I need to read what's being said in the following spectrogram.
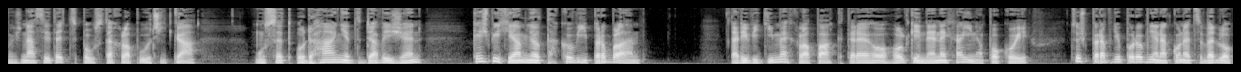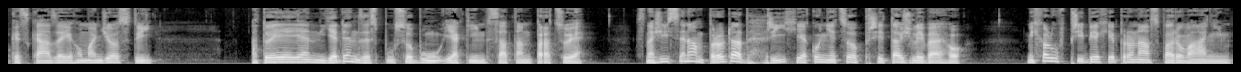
možná si teď spousta chlapů říká, muset odhánět davy žen, kež bych já měl takový problém. Tady vidíme chlapa, kterého holky nenechají na pokoji, což pravděpodobně nakonec vedlo ke zkáze jeho manželství – a to je jen jeden ze způsobů, jakým Satan pracuje. Snaží se nám prodat hřích jako něco přitažlivého. Michalův příběh je pro nás varováním.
